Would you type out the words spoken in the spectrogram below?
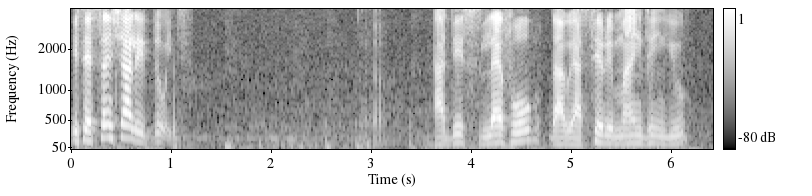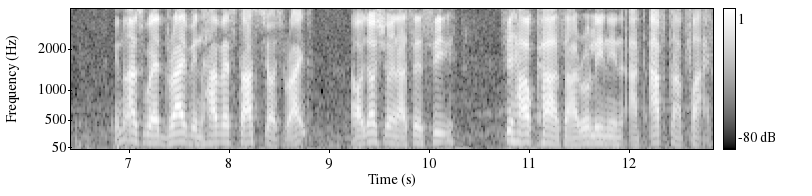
it's essentially do it. at this level that we are still reminding you. You know, as we're driving Harvesters Church, right? I was just showing, I said, see, see how cars are rolling in at after five.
